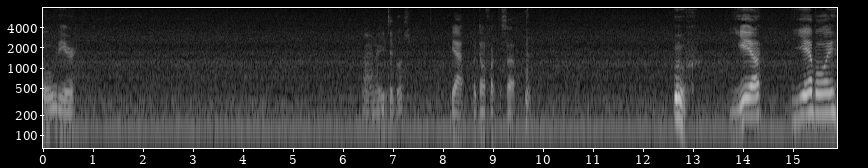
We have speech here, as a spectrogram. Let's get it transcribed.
Oh dear. Alright, are you ticklish? Yeah, but don't fuck this up. Ooh. Yeah. Yeah, boy.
